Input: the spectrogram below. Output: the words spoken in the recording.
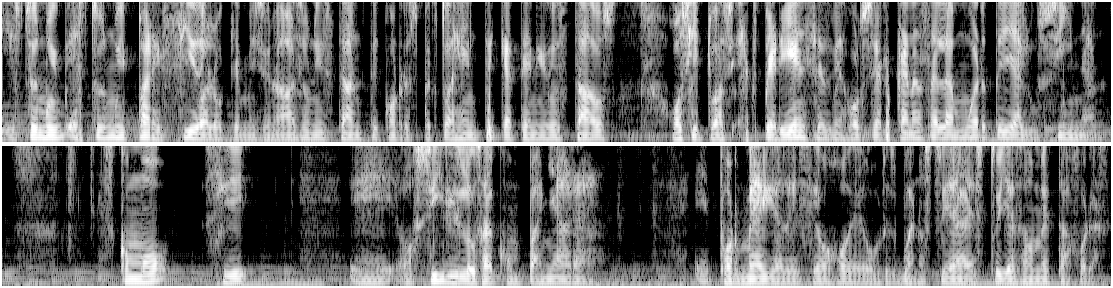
y esto es, muy, esto es muy parecido a lo que mencionaba hace un instante con respecto a gente que ha tenido estados o situaciones, experiencias mejor cercanas a la muerte y alucinan. Es como si eh, Osiris los acompañara eh, por medio de ese ojo de Horus. Bueno, esto ya, esto ya son metáforas.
